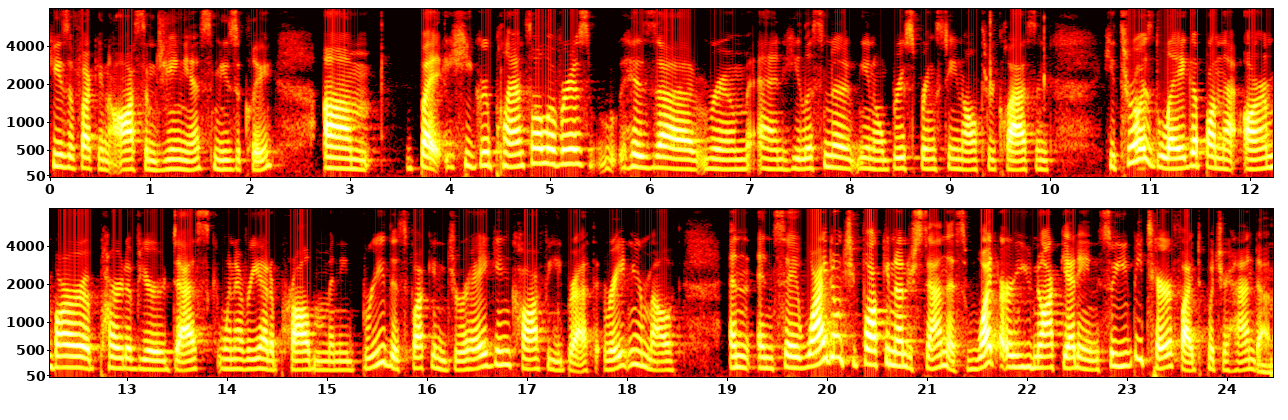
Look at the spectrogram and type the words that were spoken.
he's a fucking awesome genius musically. Um, but he grew plants all over his his uh, room, and he listened to you know Bruce Springsteen all through class, and he'd throw his leg up on that arm bar part of your desk whenever he had a problem, and he'd breathe this fucking dragging coffee breath right in your mouth. And, and say, why don't you fucking understand this? What are you not getting? So you'd be terrified to put your hand up.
